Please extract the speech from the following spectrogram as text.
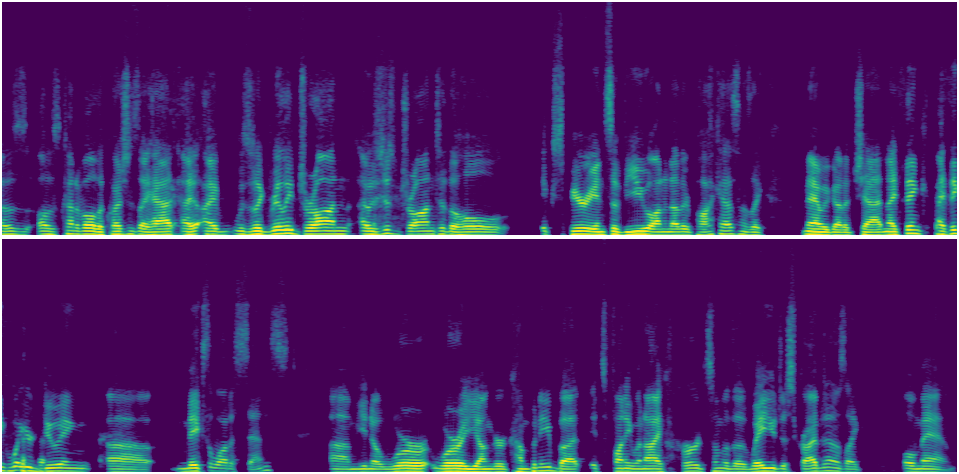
i was i was kind of all the questions i had i i was like really drawn i was just drawn to the whole experience of you on another podcast and i was like man we got to chat and i think i think what you're doing uh makes a lot of sense um you know we're we're a younger company but it's funny when i heard some of the way you described it i was like oh man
